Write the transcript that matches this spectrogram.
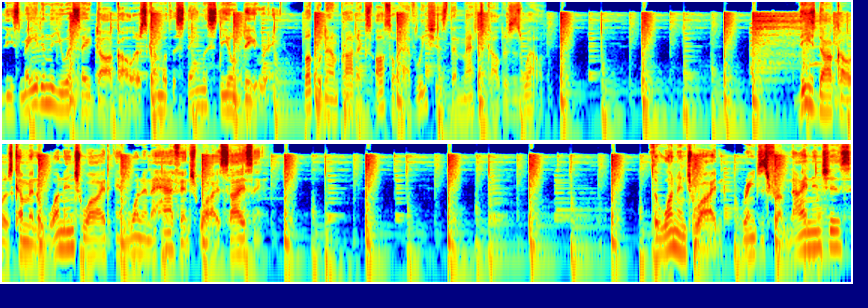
These made in the USA dog collars come with a stainless steel D-ring. Buckle Down products also have leashes that match the collars as well. These dog collars come in a 1 inch wide and 1.5 inch wide sizing. The 1 inch wide ranges from 9 inches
